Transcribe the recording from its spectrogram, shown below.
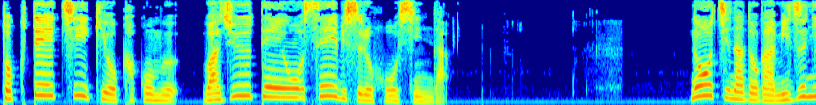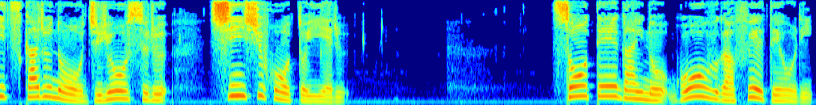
特定地域を囲む和重堤を整備する方針だ。農地などが水に浸かるのを受容する新手法と言える。想定外の豪雨が増えており、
